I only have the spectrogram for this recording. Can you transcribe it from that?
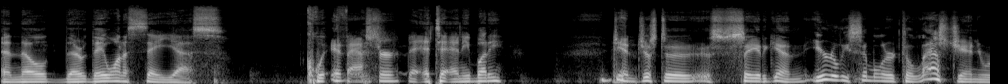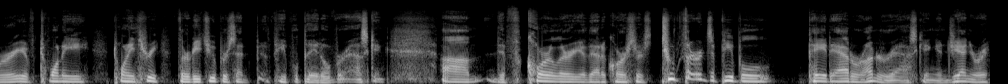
And they'll they they want to say yes quit and, faster to anybody? And just to say it again, eerily similar to last January of 2023, 32% of people paid over asking. Um, the corollary of that, of course, there's two thirds of people paid at or under asking in January.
